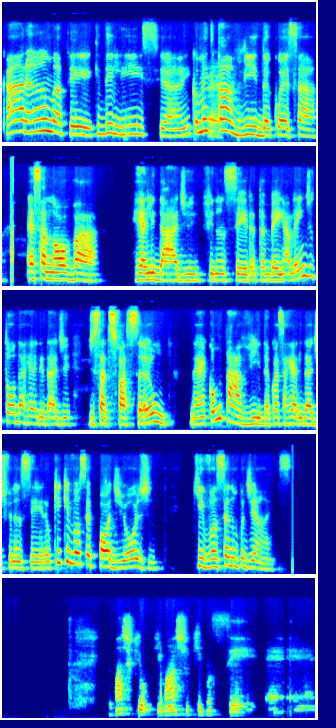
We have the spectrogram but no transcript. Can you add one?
Caramba, Fê, que delícia! E como é que é. tá a vida com essa, essa nova realidade financeira também? Além de toda a realidade de satisfação, né? Como tá a vida com essa realidade financeira? O que, que você pode hoje que você não podia antes? Eu acho que eu, eu acho que você é,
